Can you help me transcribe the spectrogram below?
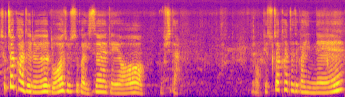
숫자 카드를 놓아줄 수가 있어야 돼요. 봅시다. 이렇게 숫자 카드가 있네.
